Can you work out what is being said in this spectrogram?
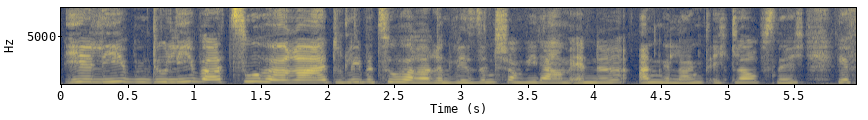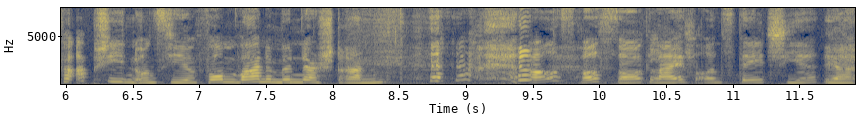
Ihr Lieben, du lieber Zuhörer, du liebe Zuhörerin, wir sind schon wieder am Ende angelangt. Ich glaub's nicht. Wir verabschieden uns hier vom Warnemünder Strand. Aus Rostock, live on stage hier. Ja.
